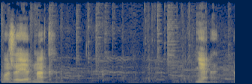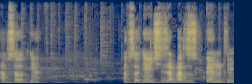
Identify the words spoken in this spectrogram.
może jednak. Nie, absolutnie. Absolutnie oni się za bardzo skupiają na, tym,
